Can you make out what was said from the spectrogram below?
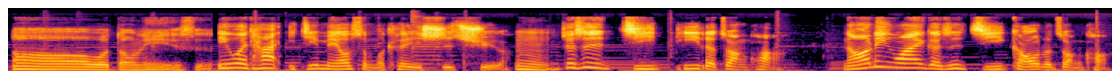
哦，我懂你意思。因为他已经没有什么可以失去了，嗯就是极低的状况。然后另外一个是极高的状况，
